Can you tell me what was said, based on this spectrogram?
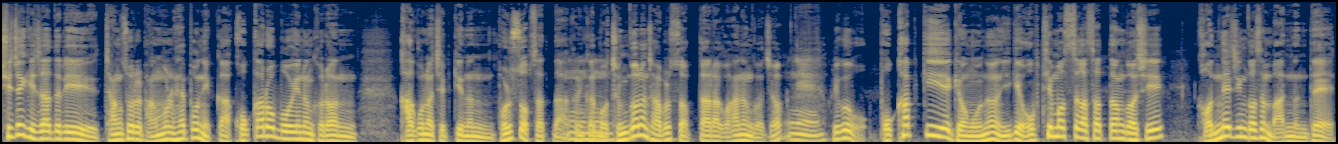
취재 기자들이 장소를 방문을 해보니까 고가로 보이는 그런 가구나 집기는 볼 수 없었다. 그러니까 뭐 음. 증거는 잡을 수 없다라고 하는 거죠. 네. 그리고 복합기의 경우는 이게 옵티머스가 썼던 것이 건네진 것은 맞는데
